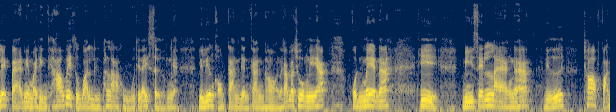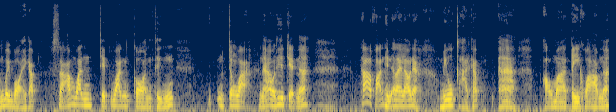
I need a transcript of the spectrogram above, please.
เลข 8 เนี่ยหมายถึงท้าวเวสสุวรรณหรือพระราหูจะได้เสริมไงในเรื่องของการเงินการทองนะครับ แล้วช่วงนี้ฮะ คนเมษนะ ที่มีเซนส์แรงนะฮะ หรือชอบฝันบ่อยๆครับ 3 วัน 7 วันก่อนถึงจังหวะนะวันที่ 17 นะ ถ้าฝันเห็นอะไรแล้วเนี่ย มีโอกาสครับอ่าเอามาตีความนะ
